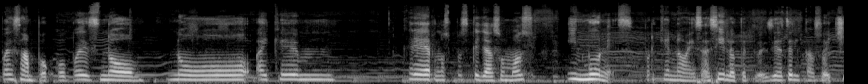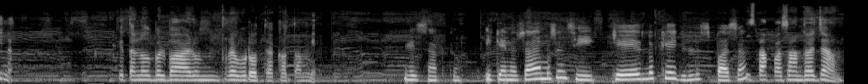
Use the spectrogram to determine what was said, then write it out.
pues tampoco pues no, no hay que mm, creernos pues que ya somos inmunes, porque no es así lo que tú decías del caso de China. ¿Qué tal nos vuelva a dar un rebrote acá también? exacto. Y que no sabemos en sí qué es lo que a ellos les pasa. ¿Qué está pasando allá?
